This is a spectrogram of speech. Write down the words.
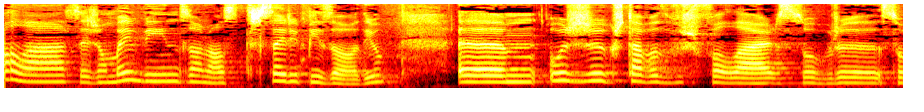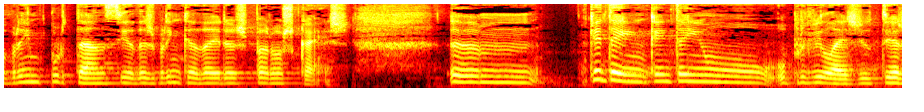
Olá, sejam bem-vindos ao nosso terceiro episódio. Um, hoje gostava de vos falar sobre, sobre a importância das brincadeiras para os cães. Um, quem tem, quem tem o, o, privilégio de ter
